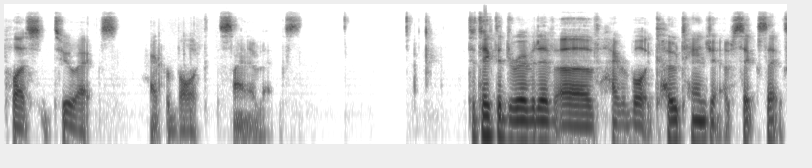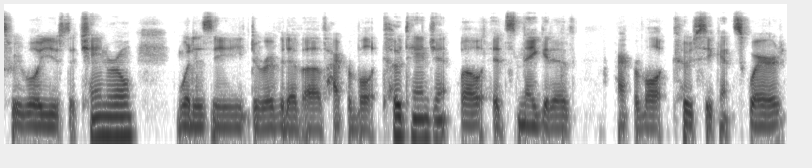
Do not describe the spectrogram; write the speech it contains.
plus 2x hyperbolic sine of x. To take the derivative of hyperbolic cotangent of 6x, we will use the chain rule. What is the derivative of hyperbolic cotangent? Well, it's negative hyperbolic cosecant squared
